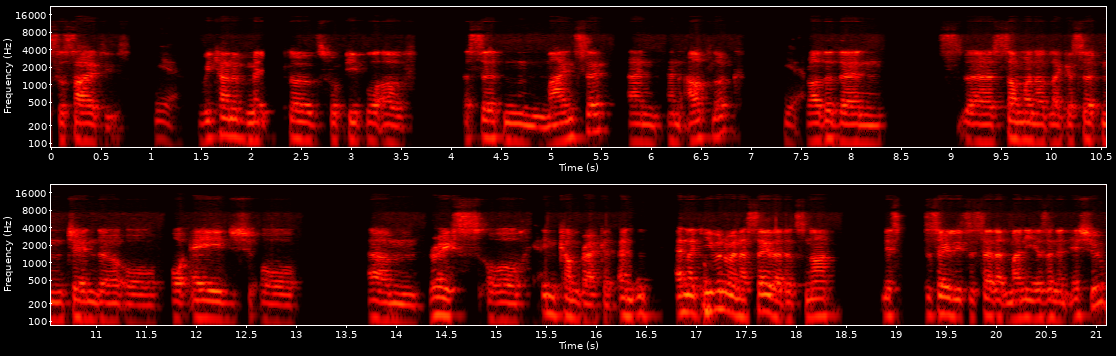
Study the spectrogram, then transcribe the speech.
societies. Yeah. We kind of make clothes for people of a certain mindset and an outlook, Yeah. rather than uh, someone of like a certain gender or or age or um, race or income bracket. And and like even when I say that, it's not necessarily to say that money isn't an issue.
